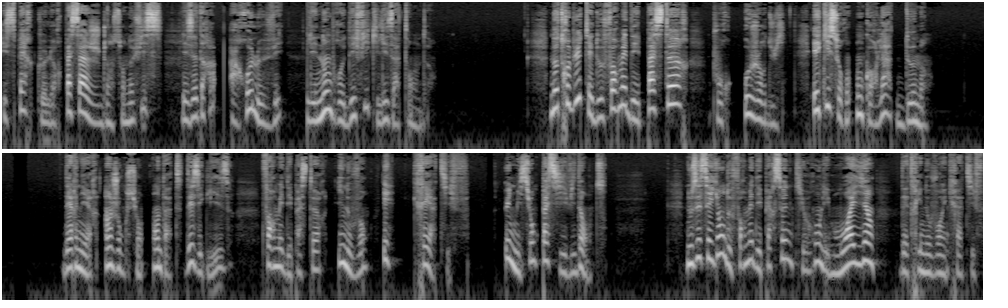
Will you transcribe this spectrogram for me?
espère que leur passage dans son office les aidera à relever les nombreux défis qui les attendent. Notre but est de former des pasteurs pour aujourd'hui et qui seront encore là demain. Dernière injonction en date des églises, former des pasteurs innovants et créatifs. Une mission pas si évidente. Nous essayons de former des personnes qui auront les moyens d'être innovants et créatifs,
